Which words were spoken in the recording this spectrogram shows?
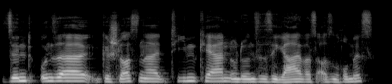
sind unser geschlossener Teamkern und uns ist egal, was außenrum ist.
